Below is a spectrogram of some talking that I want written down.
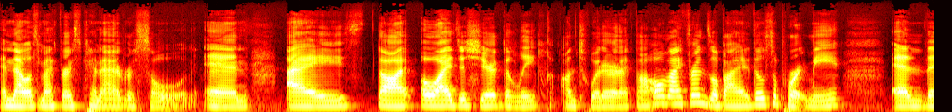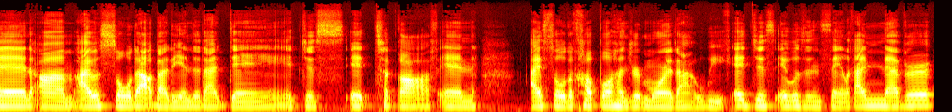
and that was my first pin I ever sold. And I thought, oh, I just shared the link on Twitter, and I thought, oh, my friends will buy it, they'll support me and then um, I was sold out by the end of that day. It just it took off, and I sold a couple hundred more that week. It just it was insane. Like I never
